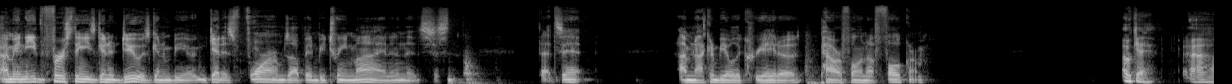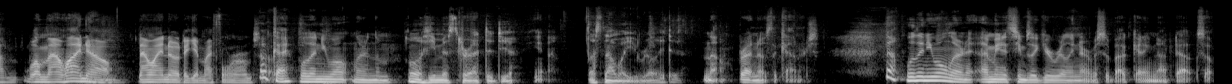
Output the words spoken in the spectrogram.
I mean, he, the first thing he's going to do is going to be get his forearms up in between mine, and it's just that's it. I'm not going to be able to create a powerful enough fulcrum. Okay. Um, well, now I know. Now I know to get my forearms. up. Okay, well then you won't learn them. Well, he misdirected you. Yeah, That's not what you really do. no, Brett knows the counters. No, well then you won't learn it. I mean, it seems like you're really nervous about getting knocked out. So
